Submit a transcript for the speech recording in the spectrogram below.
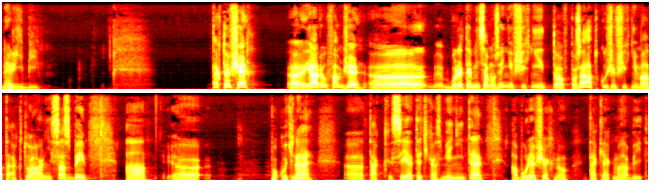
nelíbí. Tak to je vše. já doufám, že uh, budete mít samozřejmě všichni to v pořádku, že všichni máte aktuální sazby a pokud ne, Eh, tak si je teďka změníte a bude všechno tak, jak má být.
